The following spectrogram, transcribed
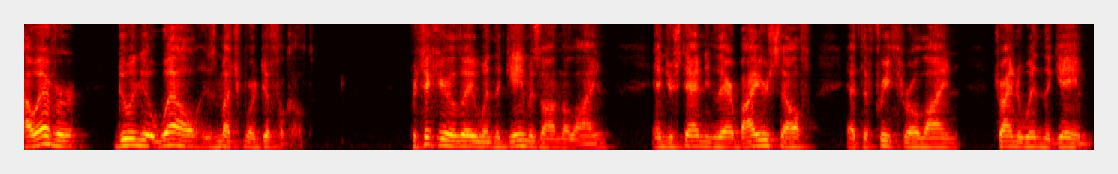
However, doing it well is much more difficult, particularly when the game is on the line and you're standing there by yourself at the free throw line trying to win the game.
